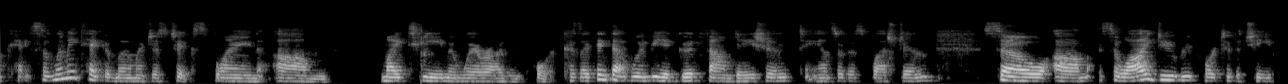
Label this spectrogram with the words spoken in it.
Okay, so let me take a moment just to explain um, my team and where I report, because I think that would be a good foundation to answer this question. So, um, so I do report to the chief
